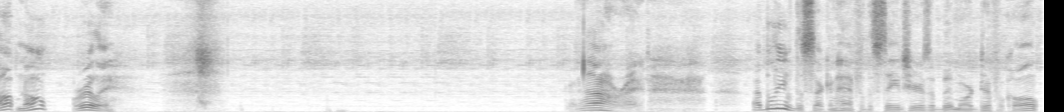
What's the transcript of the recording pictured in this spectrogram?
Oh, no. Really? Alright. I believe the second half of the stage here is a bit more difficult.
